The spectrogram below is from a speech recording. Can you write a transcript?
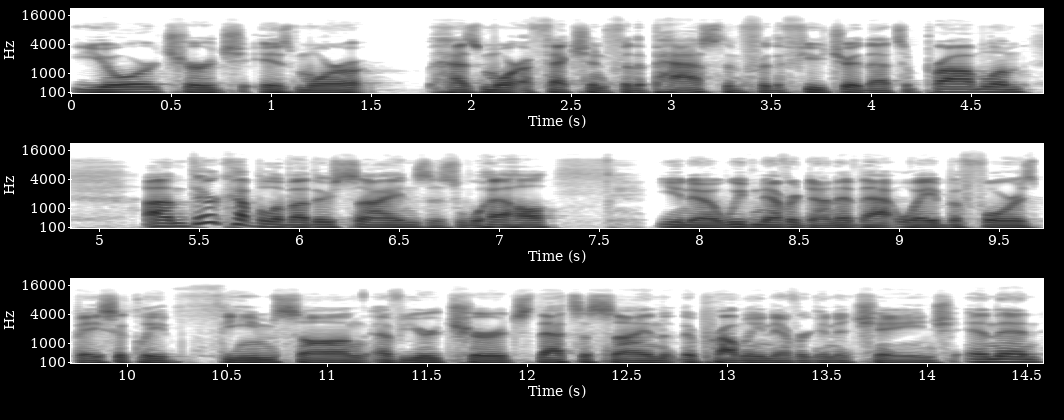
your church is more has more affection for the past than for the future, that's a problem. Um, there are a couple of other signs as well you know, we've never done it that way before is basically the theme song of your church. That's a sign that they're probably never going to change. And then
